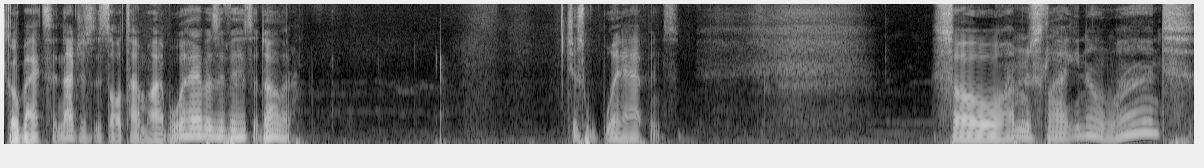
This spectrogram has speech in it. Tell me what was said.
go back to not just its all time high, but what happens if it hits a dollar? Just what happens? So I'm just like, you know what?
